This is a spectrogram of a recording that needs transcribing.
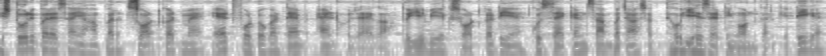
स्टोरी पर ऐसा यहाँ पर शॉर्टकट में एड फ़ोटो का टैब ऐड हो जाएगा। तो ये भी एक शॉर्टकट ही है। कुछ सेकंड्स आप बचा सकते हो ये सेटिंग ऑन करके, ठीक है?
